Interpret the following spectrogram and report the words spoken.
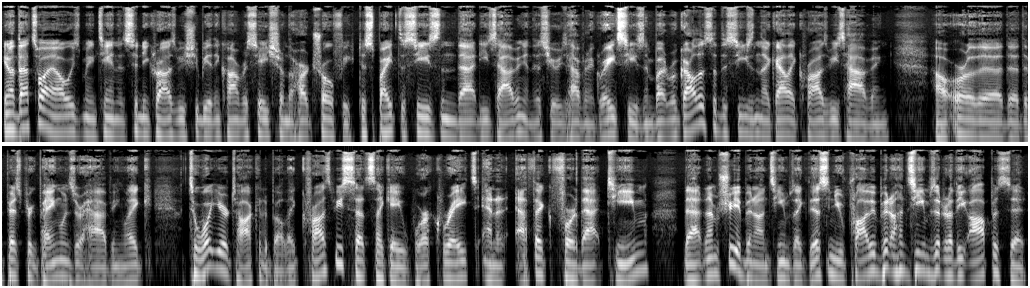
You know, that's why I always maintain that Sidney Crosby should be in the conversation of the Hart Trophy, despite the season that he's having. And this year he's having a great season. But regardless of the season that a guy like Crosby's having, uh, or the, the the Pittsburgh Penguins are having, like to what you're talking about, like Crosby sets like a work rate and an ethic for that team that, and I'm sure you've been on teams like this, and you've probably been on teams that are the opposite.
